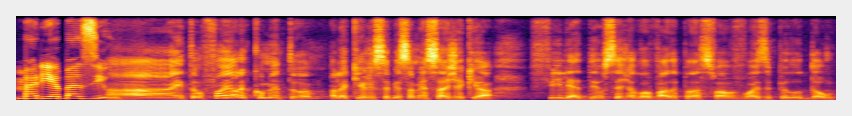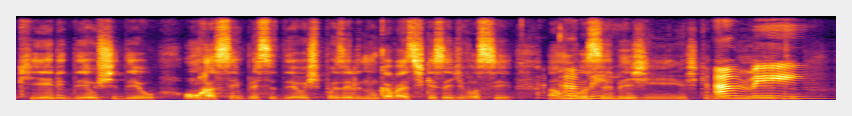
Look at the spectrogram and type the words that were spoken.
Maria Basil. Ah, então foi ela que comentou. Olha aqui, eu recebi essa mensagem aqui, ó. Filha, Deus seja louvado pela sua voz e pelo dom que ele, Deus, te deu. Honra sempre esse Deus, pois ele nunca vai se esquecer de você. Amo Amém. você, beijinhos. Que bonito. Amém.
